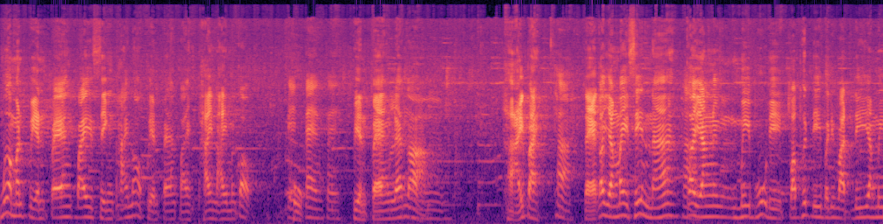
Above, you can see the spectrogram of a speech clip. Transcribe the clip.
เมื่อมันเปลี่ยนแปลงไปสิ่งภายนอกเปลี่ยนแปลงไปภายในมันก็เปลี่ยนถูกแปลงไป เปลี่ยนแปลงแล้วก็อืม หายไป ค่ะ แต่ก็ยังไม่สิ้นนะ ค่ะก็ยังมีผู้ดีประพฤติดีปฏิบัติดียังมี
